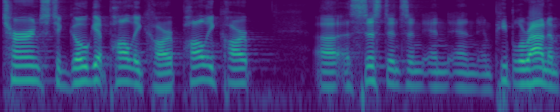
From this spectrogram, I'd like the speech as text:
turns to go get Polycarp, Polycarp uh, assistants and, and, and, and people around him,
